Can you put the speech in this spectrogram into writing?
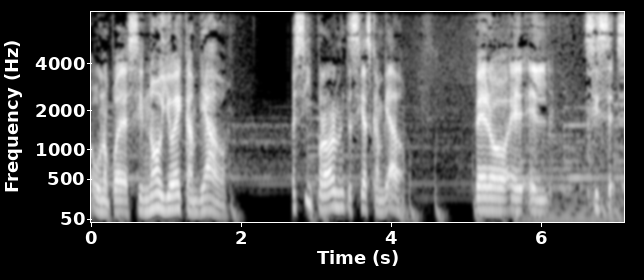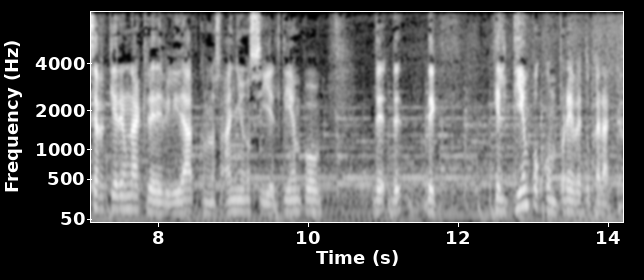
uno puede decir, no, yo he cambiado. Pues sí, probablemente sí has cambiado. Pero el, sí se, requiere una credibilidad con los años y el tiempo de, de que el tiempo compruebe tu carácter.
